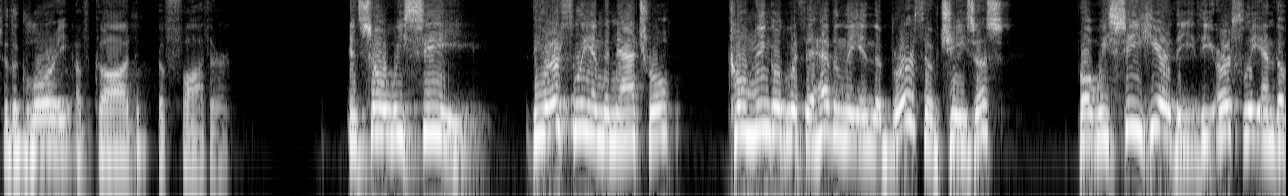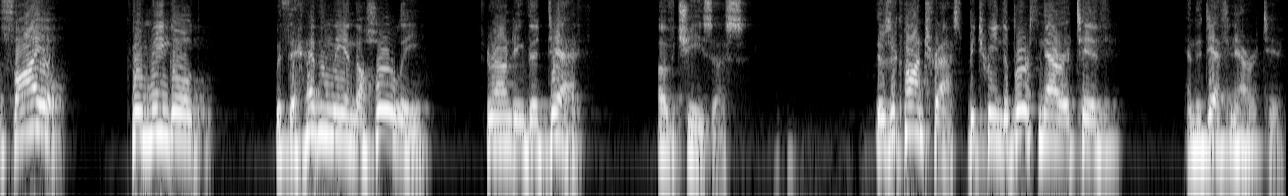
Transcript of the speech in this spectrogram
to the glory of God the Father. And so we see the earthly and the natural commingled with the heavenly in the birth of Jesus, but we see here the, the earthly and the vile commingled with the heavenly and the holy surrounding the death of Jesus. There's a contrast between the birth narrative and the death narrative.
